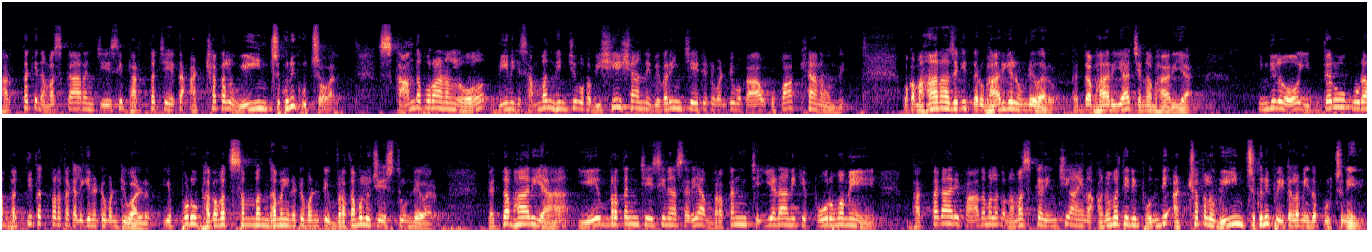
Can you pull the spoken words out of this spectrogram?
భర్తకి నమస్కారం చేసి భర్త చేత అక్షతలు వేయించుకుని కూర్చోవాలి. స్కాంద పురాణంలో దీనికి సంబంధించి ఒక విశేషాన్ని వివరించేటటువంటి ఒక ఉపాఖ్యానం ఉంది. ఒక మహారాజుకి ఇద్దరు భార్యలు ఉండేవారు. పెద్ద భార్య చిన్న భార్య. ఇందులో ఇద్దరూ కూడా భక్తి తత్పరత కలిగినటువంటి వాళ్ళు. ఎప్పుడూ భగవత్ సంబంధమైనటువంటి వ్రతములు చేస్తూ ఉండేవారు. పెద్ద భార్య ఏ వ్రతం చేసినా సరే ఆ వ్రతం చెయ్యడానికి పూర్వమే భర్తగారి పాదములకు నమస్కరించి ఆయన అనుమతిని పొంది అక్షతలు వేయించుకుని పీటల మీద కూర్చునేది.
